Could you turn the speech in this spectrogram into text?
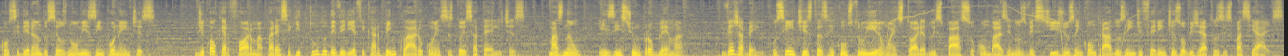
considerando seus nomes imponentes. De qualquer forma, parece que tudo deveria ficar bem claro com esses dois satélites. Mas não, existe um problema. Veja bem, os cientistas reconstruíram a história do espaço com base nos vestígios encontrados em diferentes objetos espaciais.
